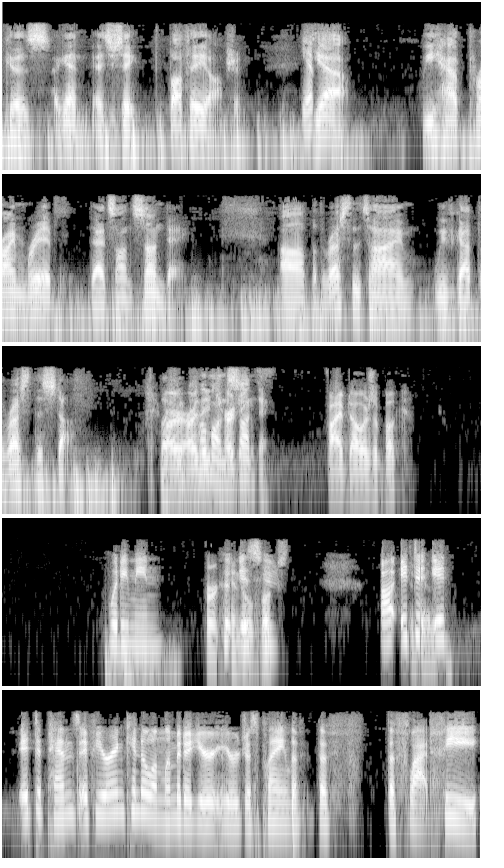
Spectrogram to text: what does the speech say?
Because again, as you say, buffet option. Yep. Yeah, we have prime rib that's on Sunday, uh, but the rest of the time we've got the rest of this stuff. But are are they come on charging Sunday. five dollars a book What do you mean? for Who- Kindle who- books? Uh, it de- Depends. it it depends. If you're in Kindle Unlimited, you're you're just paying the the the flat fee.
